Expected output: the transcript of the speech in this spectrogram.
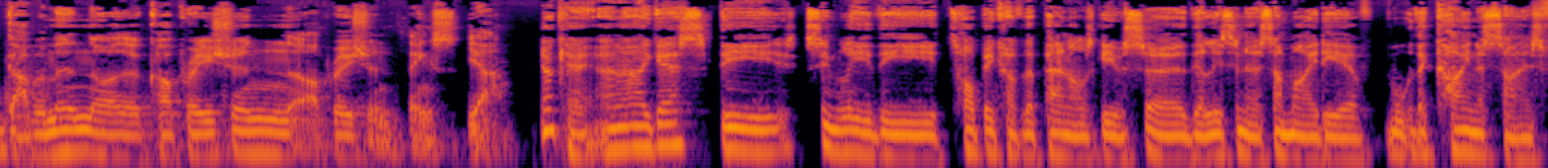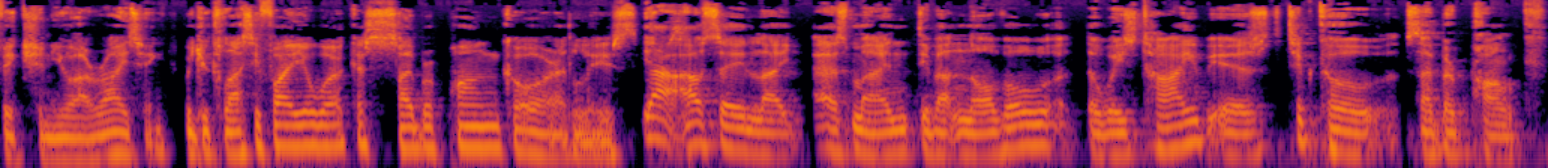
government or the corporation operation things. Yeah. Okay, and I guess the simply the topic of the panels gives uh, the listener some idea of the kind of science fiction you are writing. Would you classify your work as cyberpunk, or at least? Yeah, I would say like as my debut novel, the Waste Tide is typical cyberpunk.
